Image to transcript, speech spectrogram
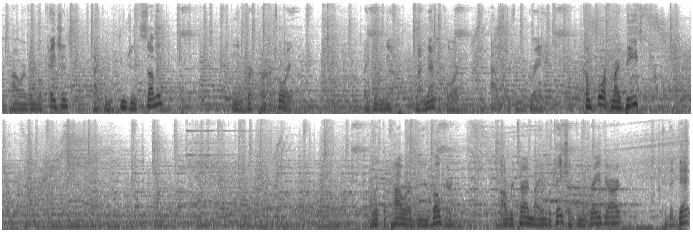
With the power of invocation, I can fusion summon the Invert Purgatrio by giving up my Manticore and Aleister from the grave. Come forth, my beast! With the power of the invoker, I'll return my invocation from the graveyard to the deck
